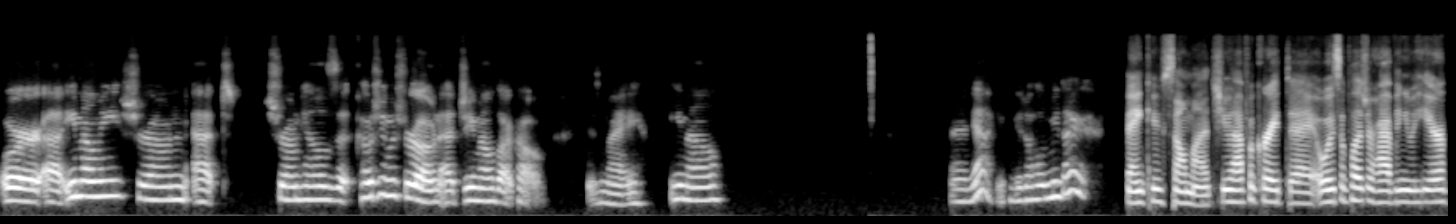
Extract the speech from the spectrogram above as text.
or uh, email me, Shurone at Shurone Hills at coachingwithshurone at gmail.com is my email. And yeah, you can get a hold of me there. Thank you so much. You have a great day. Always a pleasure having you here.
